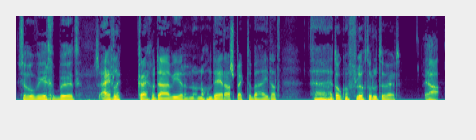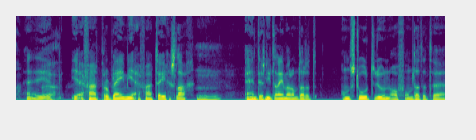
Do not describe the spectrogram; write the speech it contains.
zo weer gebeurd. Dus eigenlijk krijgen we daar weer nog een derde aspect erbij. Dat het ook een vluchtroute werd. Ja. je, je, ervaart problemen, je ervaart tegenslag. Mm En het is niet alleen maar omdat het om stoer te doen of omdat het uh,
